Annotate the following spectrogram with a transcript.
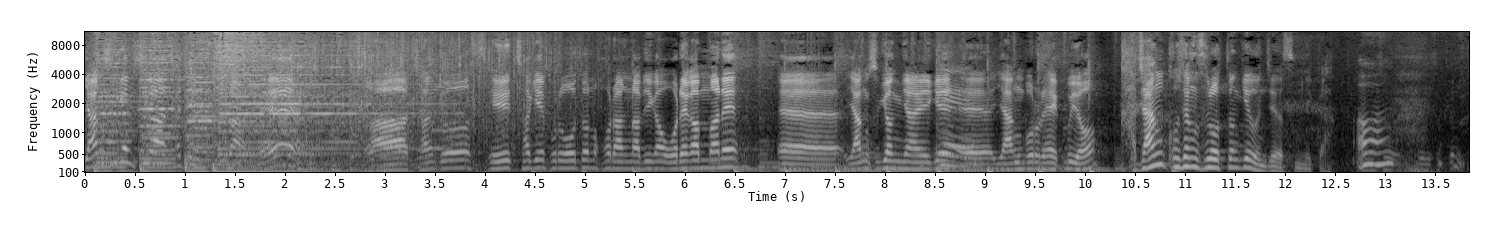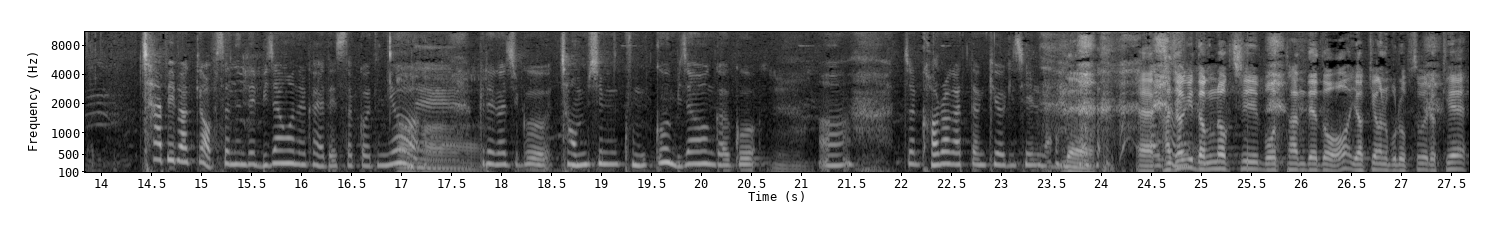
양수경 씨가 차지했습니다. 네. 아, 참 그 세차게 불어오던 호랑나비가 오래간만에 에, 양수경 양에게 네. 에, 양보를 했고요. 가장 고생스러웠던 게 언제였습니까? 어, 차비밖에 없었는데 미장원을 가야 됐었거든요. 네. 그래가지고 점심 굶고 미장원 가고 음. 어, 좀 걸어갔던 기억이 제일 나요. 네. 에, 가정이 넉넉지 못한데도 역경을 무릅쓰고 이렇게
